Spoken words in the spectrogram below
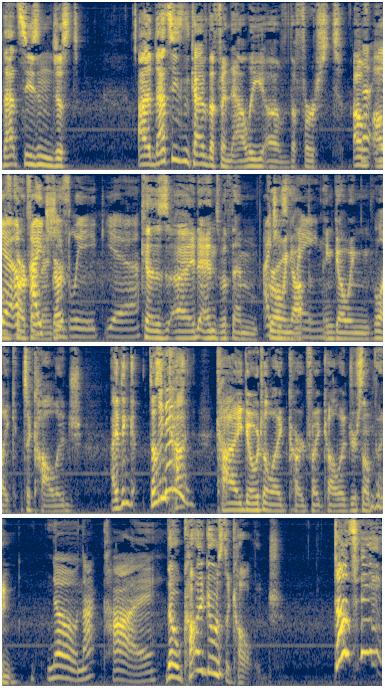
that season just. Uh, that season's kind of the finale of the first of, That- of yeah, Card of Vanguard. league. Yeah. because uh, it ends with them growing up reign. and going like to college. I think doesn't Kai, Kai go to like card fight college or something? No, not Kai. No, Kai goes to college. Does he?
